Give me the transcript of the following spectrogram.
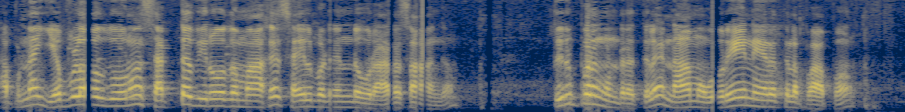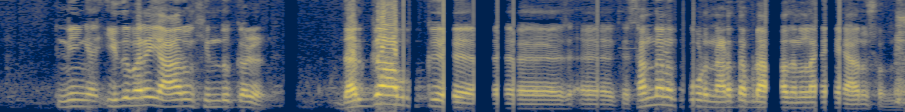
அப்படின்னா எவ்வளவு தூரம் சட்டவிரோதமாக செயல்படுகின்ற ஒரு அரசாங்கம் திருப்பரங்குன்றத்துல நாம ஒரே நேரத்துல பார்ப்போம். நீங்க இதுவரை யாரும் ஹிந்துக்கள் தர்காவுக்கு அஹ், சந்தனக்கூடு நடத்தப்படாதுன்னெல்லாம் யாரும் சொல்ல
